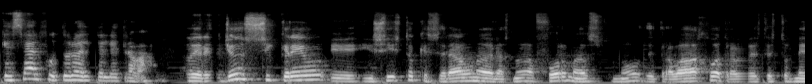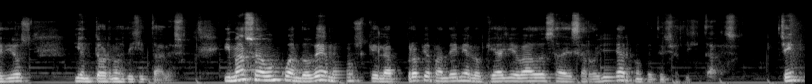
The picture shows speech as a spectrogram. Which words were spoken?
que sea el futuro del teletrabajo? A ver, yo sí creo, eh, insisto, que será una de las nuevas formas ¿no? de trabajo a través de estos medios y entornos digitales. Y más aún cuando vemos que la propia pandemia lo que ha llevado es a desarrollar competencias digitales. ¿sí?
